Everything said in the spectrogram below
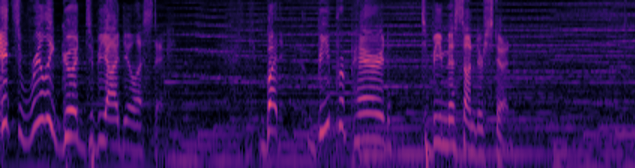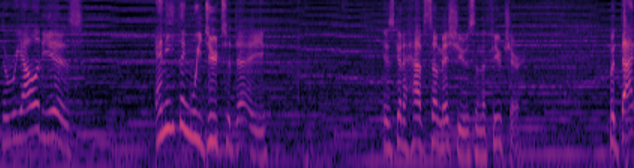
It's really good to be idealistic, but be prepared to be misunderstood. The reality is, anything we do today is going to have some issues in the future. But that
